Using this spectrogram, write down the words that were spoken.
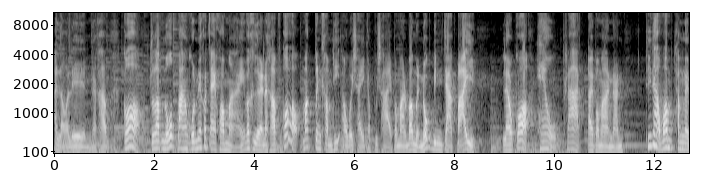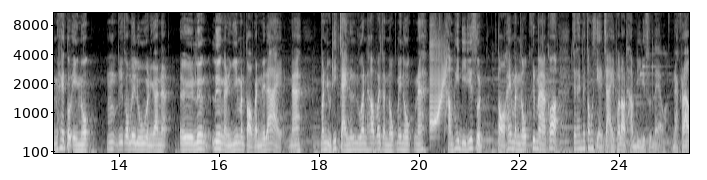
อะล้อเล่นนะครับ ก็สำหรับนกบางคนไม่เข้าใจความหมายว่าคืออะไรนะครับ ก็มักเป็นคำที่เอาไว้ใช้กับผู้ชาย ประมาณว่าเหมือนนกบินจากไป แล้วก็แห้วพลาดอะไรประมาณนั้น ที่ถามว่าทำไงไม่ให้ตัวเองนก พี่ก็ไม่รู้เหมือนกันนะเออเรื่องเรื่องอะไรอย่างนี้มันตอบกันไม่ได้นะ มันอยู่ที่ใจล้วนๆครับว่าจะนกไม่นกนะทำให้ดีที่สุดต่อให้มันนกขึ้นมาก็จะได้ไม่ต้องเสียใจ เพราะเราทำดีที่สุดแล้วนะครับ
